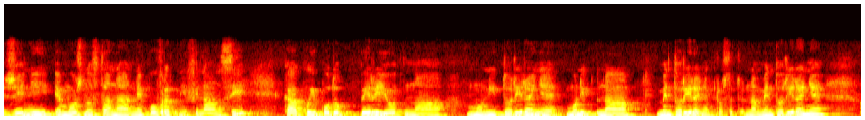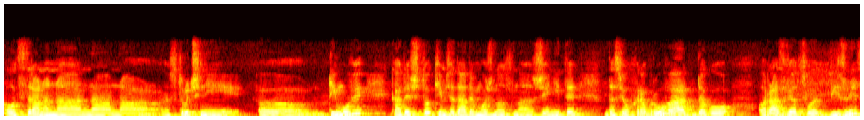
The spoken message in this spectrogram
жени е можноста на неповратни финанси, како и подок период на мониторирање, мони, на менторирање, простите, на менторирање од страна на, на, на стручни е, тимови, каде што ќе им се даде можност на жените да се охрабруваат да го развијат својот бизнис,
